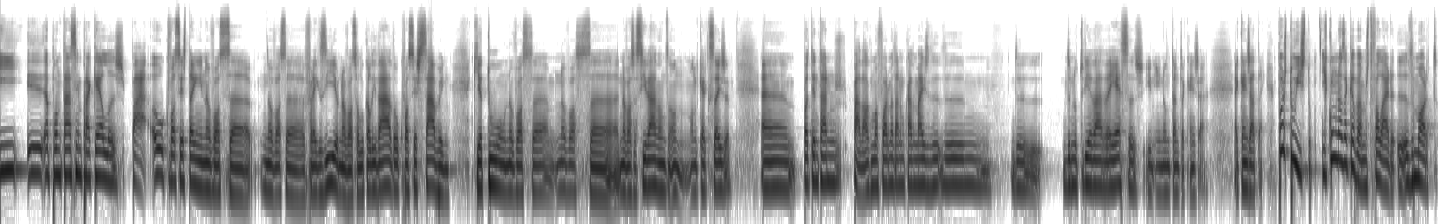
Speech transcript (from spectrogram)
e eh, apontassem para aquelas, pá, ou que vocês têm na vossa, na vossa freguesia, ou na vossa localidade, ou que vocês sabem que atuam na vossa, na vossa, na vossa cidade, onde, onde, onde quer que seja, uh, para tentarmos, pá, de alguma forma, dar um bocado mais de, de, de, de notoriedade a essas e, e, não tanto a quem, já, a quem já tem. Posto isto, e como nós acabamos de falar uh, de morte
